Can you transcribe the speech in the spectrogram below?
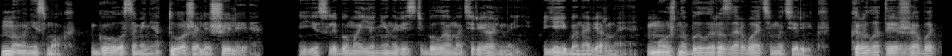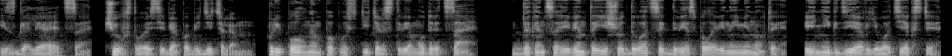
но не смог. Голоса меня тоже лишили. Если бы моя ненависть была материальной, ей бы, наверное, можно было разорвать материк. Крылатая жаба изгаляется, чувствуя себя победителем, при полном попустительстве мудреца. До конца ивента еще 22 с половиной минуты, и нигде в его тексте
